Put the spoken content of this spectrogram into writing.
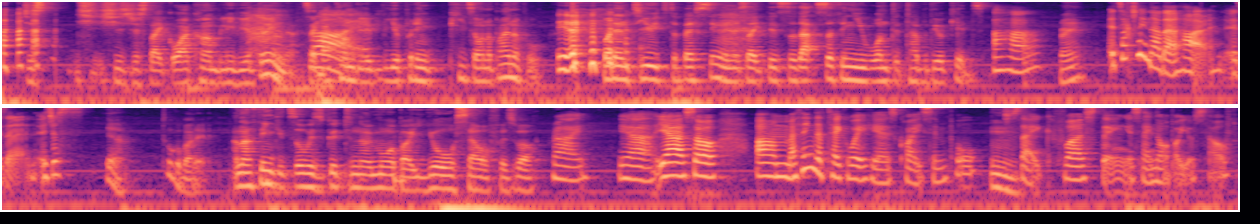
just she's just like, oh, I can't believe you're doing that. It's like I can't believe you're putting pizza on a pineapple. Yeah. But then to you, it's the best thing, and it's like this. So that's the thing you wanted to have with your kids, Uh huh. right? It's actually not that hard, isn't it? It's just Yeah, talk about it. And I think it's always good to know more about yourself as well. Right. Yeah. Yeah. So, um, I think the takeaway here is quite simple. Mm. Just like first thing is like know about yourself,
